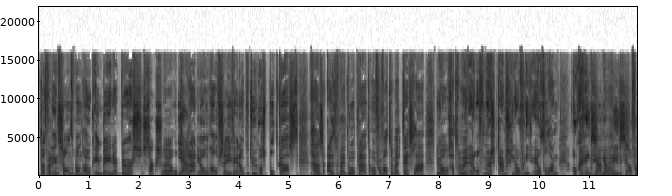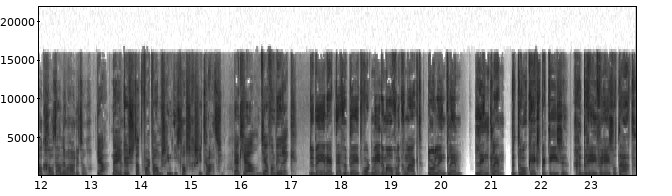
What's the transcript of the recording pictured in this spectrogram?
Dat wordt interessant, want ook in BNR Beurs, straks uh, op de radio om half zeven en ook natuurlijk als podcast gaan ze uitgebreid doorpraten over wat er bij Tesla nu allemaal gaat gebeuren en of Musk daar misschien over niet heel te lang ook geen CEO Ja, maar hij is zelf ook groot aandeelhouder, toch? Ja, nee, dus dat wordt wel misschien een iets lastige situatie. Dankjewel, Joe van Buurik. De BNR Tech Update wordt mede mogelijk gemaakt door Lenklen. Lenklen. Betrokken expertise, gedreven resultaat.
